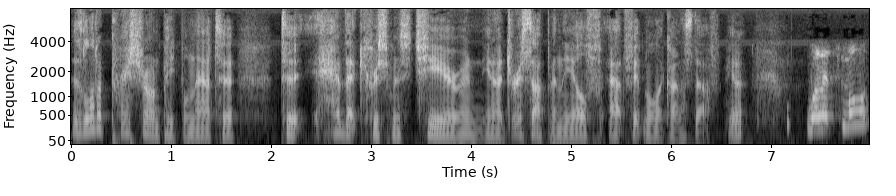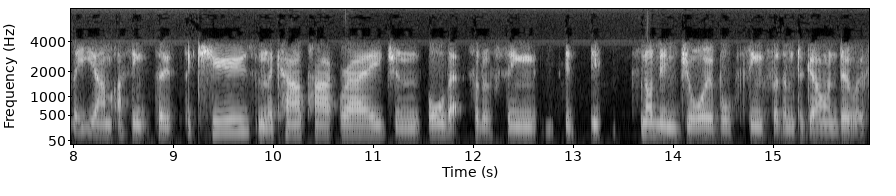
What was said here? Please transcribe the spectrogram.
there's a lot of pressure on people now to to have that Christmas cheer and you know dress up in the elf outfit and all that kind of stuff. You know, Well, it's more the um, I think the the queues and the car park rage and all that sort of thing. It, it's not an enjoyable thing for them to go and do. If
